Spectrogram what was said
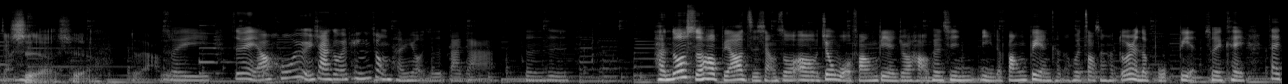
这样。是啊，是啊。对啊，所以这边也要呼吁一下各位听众朋友，就是大家真的是。很多时候不要只想说哦，就我方便就好，可是你的方便可能会造成很多人的不便，所以可以再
